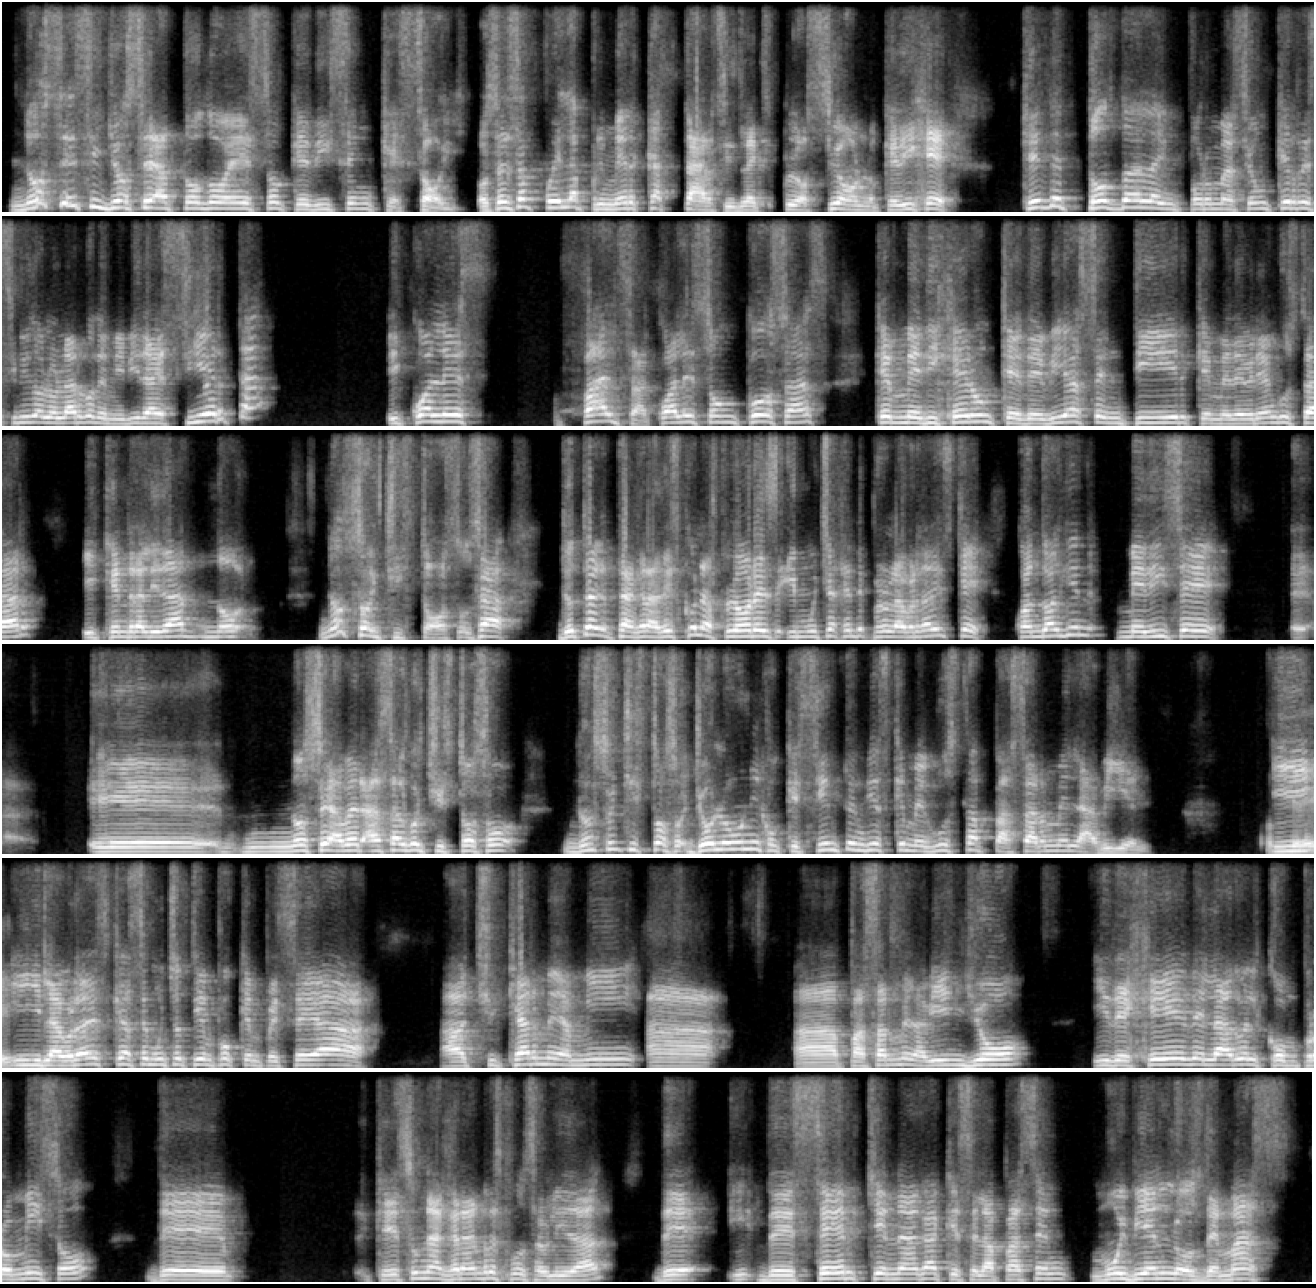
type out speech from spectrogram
no sé si yo sea todo eso que dicen que soy. O sea, esa fue la primer catarsis, la explosión, lo que dije, ¿qué de toda la información que he recibido a lo largo de mi vida es cierta? ¿Y cuál es falsa? ¿Cuáles son cosas que me dijeron que debía sentir, que me deberían gustar y que en realidad no, no soy chistoso? O sea, yo te, agradezco las flores y mucha gente, pero la verdad es que cuando alguien me dice, eh, eh, no sé, a ver, haz algo chistoso, no soy chistoso. Yo lo único que sí entendí es que me gusta pasármela bien. Y, la verdad es que hace mucho tiempo que empecé a, a achicarme a mí, a, a pasármela bien yo y dejé de lado el compromiso de que es una gran responsabilidad de, de ser quien haga que se la pasen muy bien los demás.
